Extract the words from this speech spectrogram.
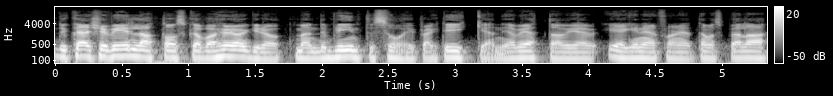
du kanske vill att de ska vara högre upp men det blir inte så i praktiken. Jag vet av egen erfarenhet när man spelar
